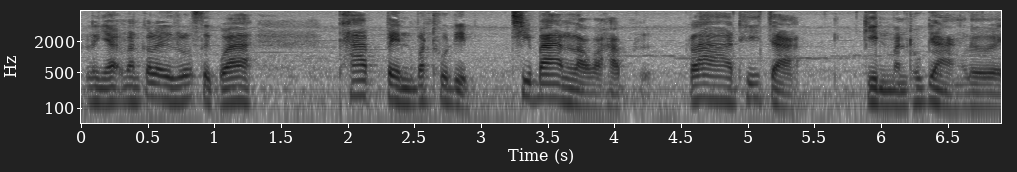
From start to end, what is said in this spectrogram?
อะไรเงี้ยมันก็เลยรู้สึกว่าถ้าเป็นวัตถุดิบที่บ้านเราอะครับ กล้าที่จะกินมันทุกอย่างเลย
